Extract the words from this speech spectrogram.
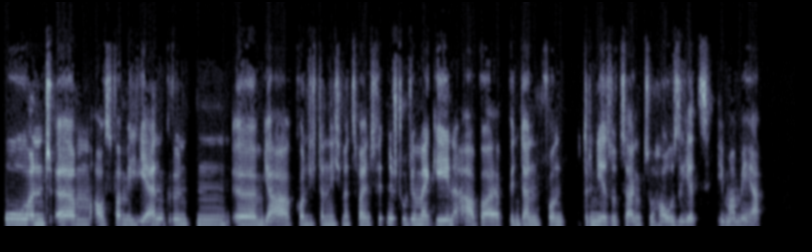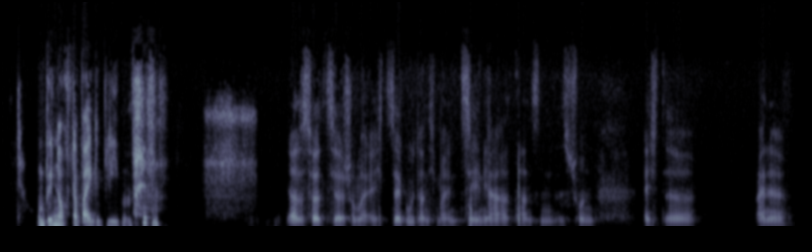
Und ähm, aus familiären Gründen, ähm, ja, konnte ich dann nicht mehr zwar ins Fitnessstudio mehr gehen, aber bin dann von trainiere sozusagen zu Hause jetzt immer mehr und bin noch dabei geblieben. Ja, das hört sich ja schon mal echt sehr gut an. Ich meine, zehn Jahre tanzen ist schon echt äh, eine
